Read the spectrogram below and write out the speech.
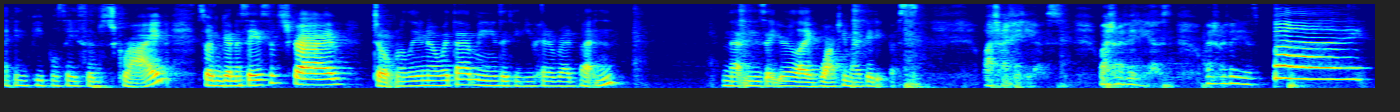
I think people say subscribe. So I'm going to say subscribe. Don't really know what that means. I think you hit a red button. And that means that you're like watching my videos. Watch my videos. Watch my videos. Watch my videos. Bye!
